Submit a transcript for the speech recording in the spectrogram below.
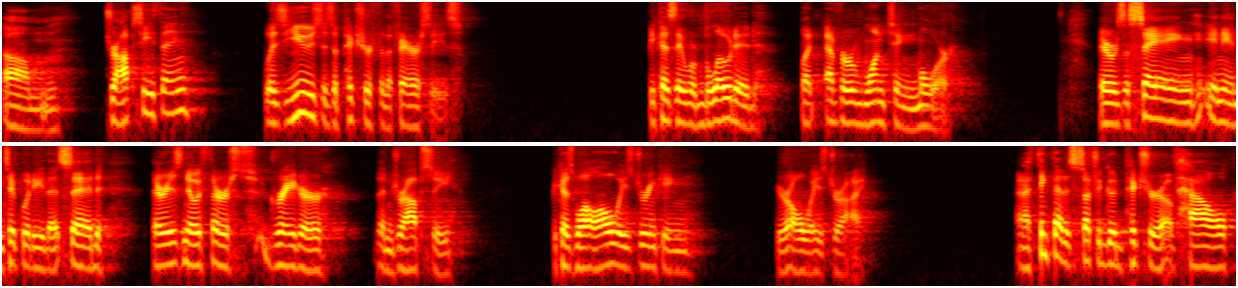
um, dropsy thing was used as a picture for the Pharisees because they were bloated but ever wanting more. There was a saying in antiquity that said, There is no thirst greater than dropsy, because while always drinking, you're always dry. And I think that is such a good picture of how,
